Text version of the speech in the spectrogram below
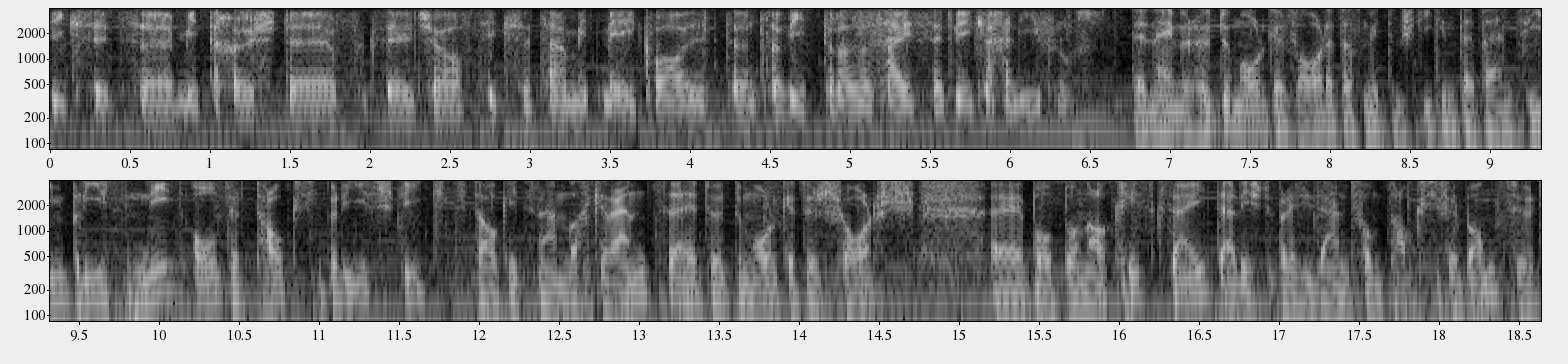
sei es jetzt äh, mit den Kosten auf der Gesellschaft, sei es jetzt auch mit mehr Gewalt und so weiter. Also das heisst, es hat wirklich einen Einfluss. Dann haben wir heute Morgen erfahren, dass mit dem steigenden Benzinpreis nicht auch der Taxipreis steigt. Da gibt es nämlich Grenzen, hat heute Morgen der George äh, Botonakis gesagt. Er ist der Präsident vom Taxiverband Zürich.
